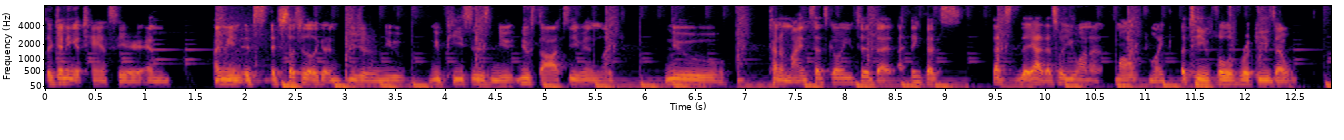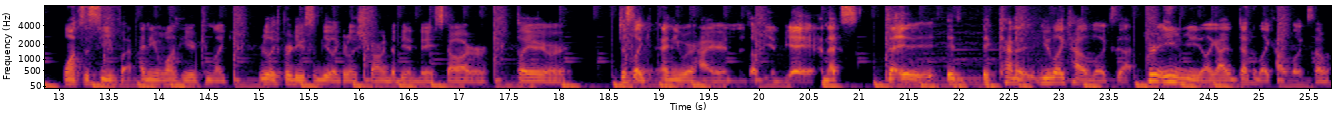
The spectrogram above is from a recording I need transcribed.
they're getting a chance here and I mean, it's it's such a like an infusion of new new pieces, new new thoughts, even like new kind of mindsets going into it that I think that's that's yeah that's what you want to want from like a team full of rookies that wants to see if anyone here can like really produce and be like a really strong WNBA star or player or just like anywhere higher in the WNBA and that's that it it, it kind of you like how it looks. That for even me like I definitely like how it looks. So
